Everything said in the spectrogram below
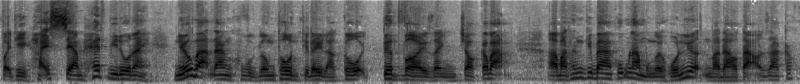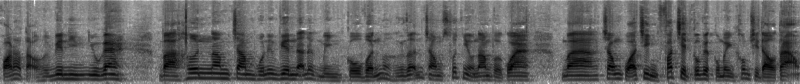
Vậy thì hãy xem hết video này. Nếu bạn đang ở khu vực nông thôn thì đây là cơ hội tuyệt vời dành cho các bạn. À, bản thân Kiba cũng là một người huấn luyện và đào tạo ra các khóa đào tạo huấn luyện viên yoga. Và hơn 500 huấn luyện viên đã được mình cố vấn và hướng dẫn trong suốt nhiều năm vừa qua. Và trong quá trình phát triển công việc của mình không chỉ đào tạo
